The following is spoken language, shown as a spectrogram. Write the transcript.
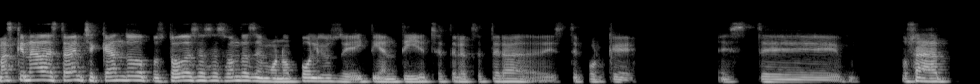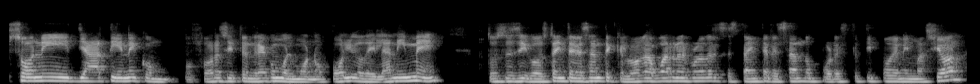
Más que nada estaban checando pues todas esas ondas de monopolios de ATT, etcétera, etcétera, este, porque, este, o sea, Sony ya tiene como, pues ahora sí tendría como el monopolio del anime. Entonces digo, está interesante que lo haga Warner Brothers, está interesando por este tipo de animación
